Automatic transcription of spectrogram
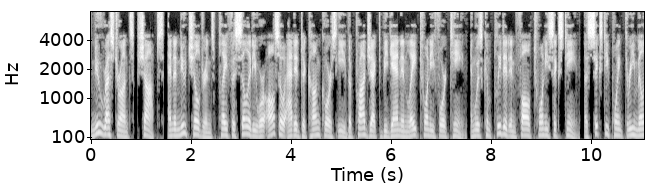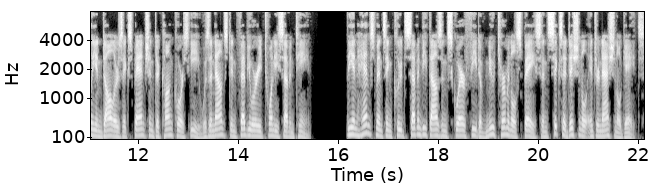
New restaurants, shops, and a new children's play facility were also added to Concourse E. The project began in late 2014, and was completed in fall 2016. A $60.3 million expansion to Concourse E was announced in February 2017. The enhancements include 70,000 square feet of new terminal space and six additional international gates.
